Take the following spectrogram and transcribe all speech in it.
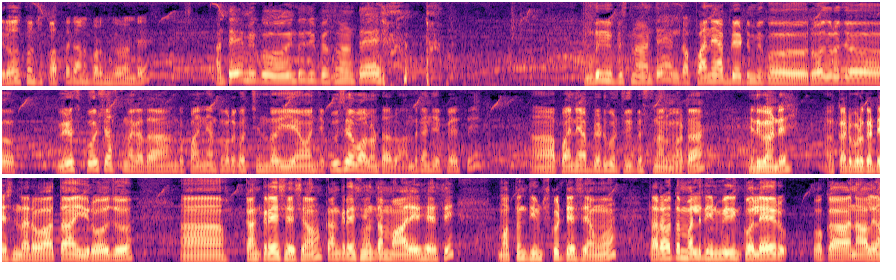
ఈరోజు కొంచెం కొత్త కనపడుతుంది చూడండి. అంటే మీకు ఎందుకు చూపిస్తానంటే ఎందుకు చూపిస్తున్నా అంటే ఇంకా పని అప్డేట్ మీకు రోజు రోజు వీడియోస్ పోస్ట్ చేస్తున్నా కదా ఇంకా పని ఎంతవరకు వచ్చిందో ఏమని చెప్పి చూసే వాళ్ళు ఉంటారు. అందుకని చెప్పేసి పని అప్డేట్ కూడా చూపిస్తున్నాను అనమాట ఇదిగోండి కట్టుబడి కట్టేసిన తర్వాత ఈరోజు కంకరేసేసాం కంకరేసిన అంతా మాల్ వేసేసి మొత్తం దించుకొట్టేసాము తర్వాత మళ్ళీ దీని మీద ఇంకో లేయరు ఒక నాలుగు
